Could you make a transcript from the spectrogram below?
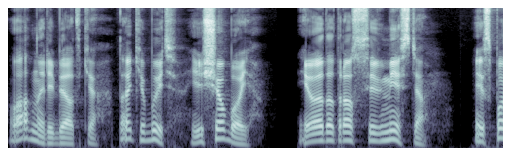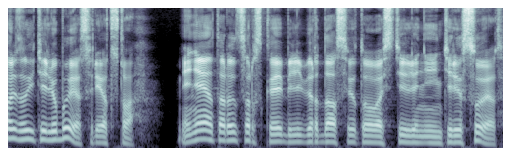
Ладно, ребятки, так и быть, еще бой. И в этот раз все вместе. Используйте любые средства. Меня эта рыцарская бельберда святого стиля не интересует.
